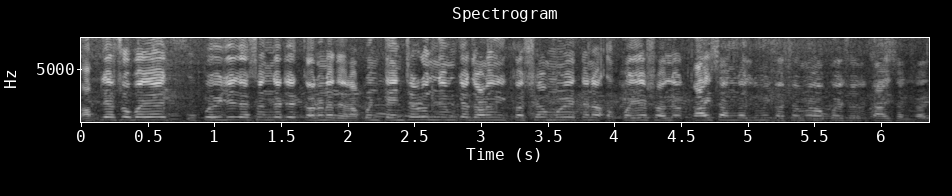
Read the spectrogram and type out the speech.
आपल्यासोबत आहेत उपविजेत्या संघाचे कर्णधार. आपण त्यांच्याकडून नेमक्या जाणून कशामुळे त्यांना अपयश आलं काय सांगाल तुम्ही कशामुळे अपयश आलं काय सांगाल?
